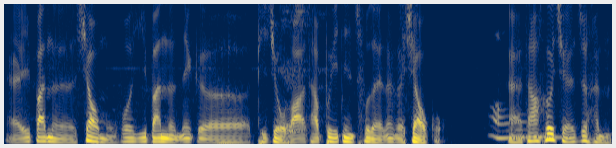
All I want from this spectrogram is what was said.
哎，一般的酵母或一般的那个啤酒花，它不一定出来那个效果。哦。哎，它喝起来就很。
